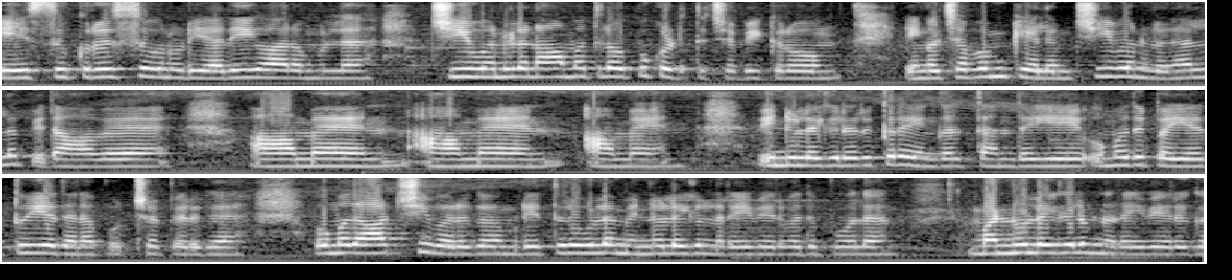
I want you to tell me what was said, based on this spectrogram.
இயேசு கிறிஸ்துவனுடைய அதிகாரம் உள்ள ஜீவனுள்ள நாமத்தில் ஒப்பு கொடுத்து ஜபிக்கிறோம். எங்கள் ஜபம் கேளும் ஜீவனுள்ள நல்ல பிதாவே ஆமேன் ஆமேன் ஆமேன். விண்ணுலகில் இருக்கிற எங்கள் தந்தையே உமது பெயர் தூயதன புற்ற பெறுக உமது ஆட்சி வருக. உம்முடைய திருவுள்ள மின்னுலைகள் நிறைவேறுவது போல மண்ணுலைகளும் நிறைவேறுக.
